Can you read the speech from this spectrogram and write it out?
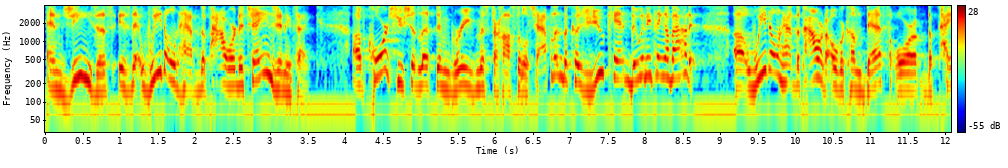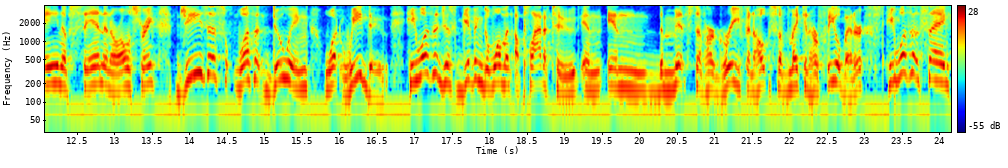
and Jesus is that we don't have the power to change anything. Of course, you should let them grieve Mr. Hospital Chaplain because you can't do anything about it. Uh, we don't have the power to overcome death or the pain of sin in our own strength. Jesus wasn't doing what we do. He wasn't just giving the woman a platitude in, in the midst of her grief in hopes of making her feel better. He wasn't saying,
